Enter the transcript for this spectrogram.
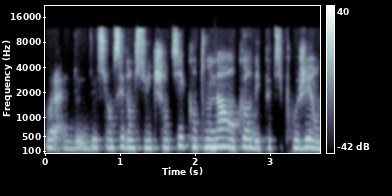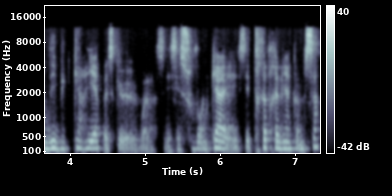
voilà, de, se lancer dans le suivi de chantier quand on a encore des petits projets en début de carrière, parce que voilà, c'est souvent le cas et c'est très très bien comme ça.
